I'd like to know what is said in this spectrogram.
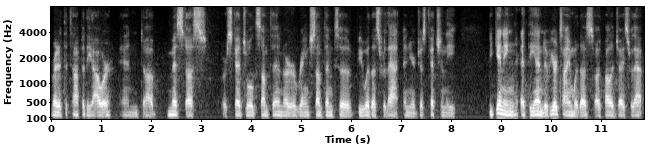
right at the top of the hour and uh, missed us or scheduled something or arranged something to be with us for that, and you're just catching the beginning at the end of your time with us. So I apologize for that.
